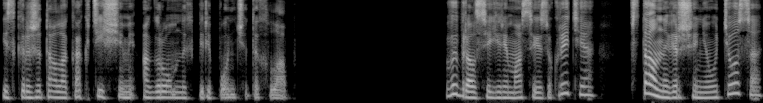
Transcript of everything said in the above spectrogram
и скрежетало когтищами огромных перепончатых лап. Выбрался Еремаса из укрытия, встал на вершине утеса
